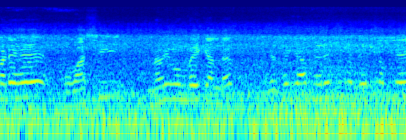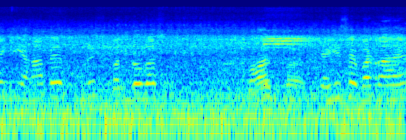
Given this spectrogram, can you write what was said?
खड़े हैं वाशी नवी मुंबई के अंदर। जैसे कि आप मेरे पीछे देख सकते हैं कि यहाँ पे पुलिस बंदोबस्त बहुत तेज़ी से बढ़ रहा है।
